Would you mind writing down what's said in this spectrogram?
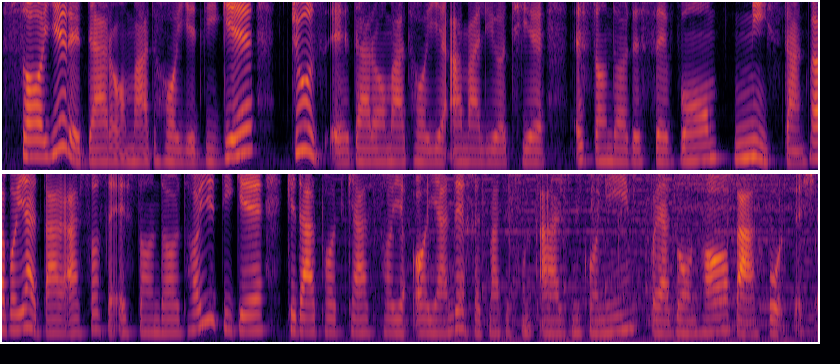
سایر درآمدهای دیگه جزء درآمدهای عملیاتی استاندارد سوم نیستند و باید بر اساس استانداردهای دیگه که در پادکست های آینده خدمتتون عرض می‌کنیم باید با اونها برخورد بشه.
